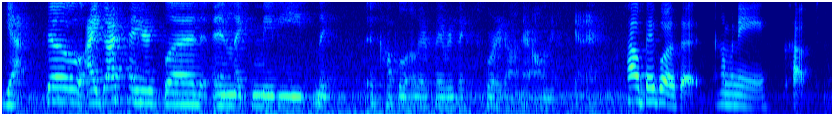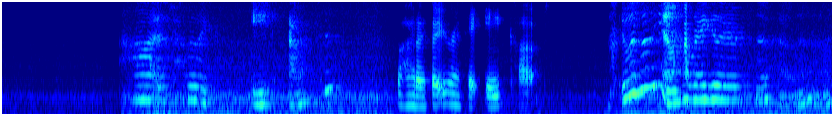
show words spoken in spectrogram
Yeah. So I got tiger's blood and like maybe like a couple other flavors like squirted on there, all mixed together. How big was it? How many cups? Uh, it's probably like eight ounces. God, I thought you were gonna say eight cups. It was, a you know, a regular snow cone. I don't know.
